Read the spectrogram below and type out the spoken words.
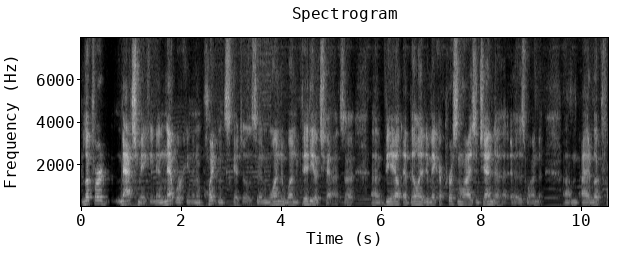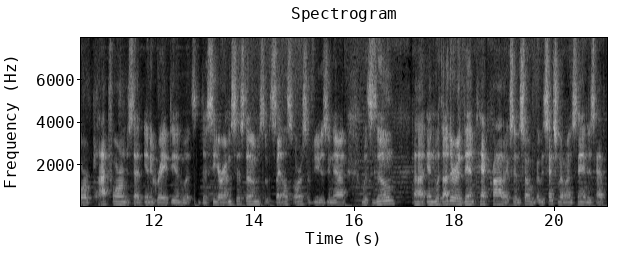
look for matchmaking and networking and appointment schedules and one-to-one video chats uh, uh, be ability to make a personalized agenda as one. Um, i look for platforms that integrate in with the crm systems with salesforce if you're using that with zoom uh, and with other event tech products. And so essentially what I'm saying is have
